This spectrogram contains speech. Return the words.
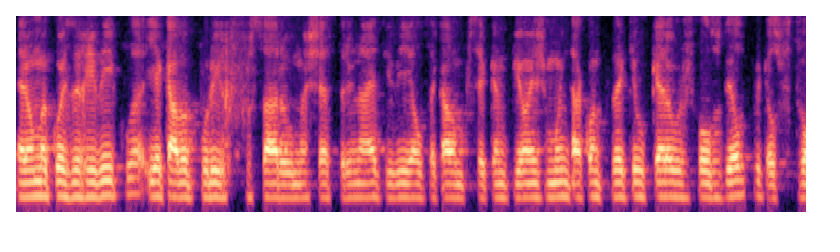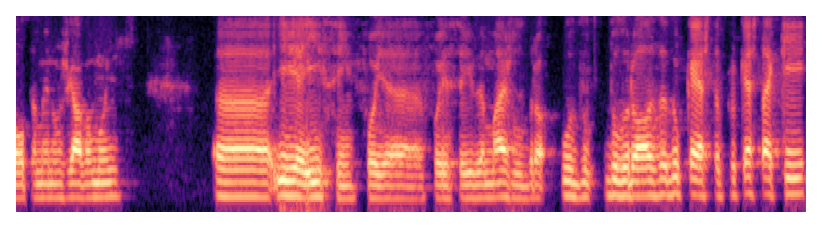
era uma coisa ridícula e acaba por ir reforçar o Manchester United e eles acabam por ser campeões muito à conta daquilo que eram os golos dele, porque eles futebol também não jogavam muito. Uh, e aí sim foi a, foi a saída mais dolorosa do que esta, porque esta aqui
